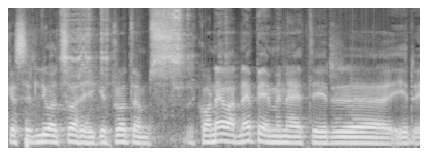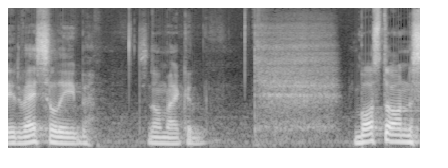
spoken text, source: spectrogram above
kas ir ļoti svarīga, ir, protams, ko nevar nepieminēt, ir, ir, ir veselība. Es domāju, ka Bostonas,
